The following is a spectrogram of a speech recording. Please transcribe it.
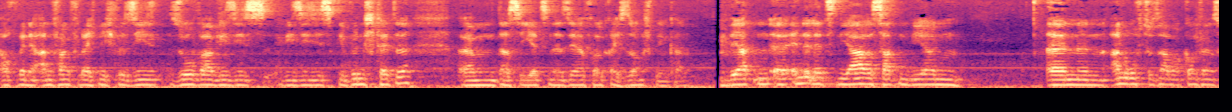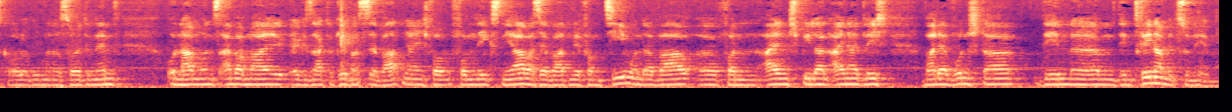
auch wenn der Anfang vielleicht nicht für sie so war, wie, wie sie es gewünscht hätte, ähm, dass sie jetzt eine sehr erfolgreiche Saison spielen kann. Wir hatten äh, Ende letzten Jahres hatten wir einen, einen Anruf zusammen, Conference Call, wie man das heute nennt, und haben uns einfach mal äh, gesagt, okay, was erwarten wir eigentlich vom, vom nächsten Jahr, was erwarten wir vom Team? Und da war äh, von allen Spielern einheitlich, war der Wunsch da, den, ähm, den Trainer mitzunehmen.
